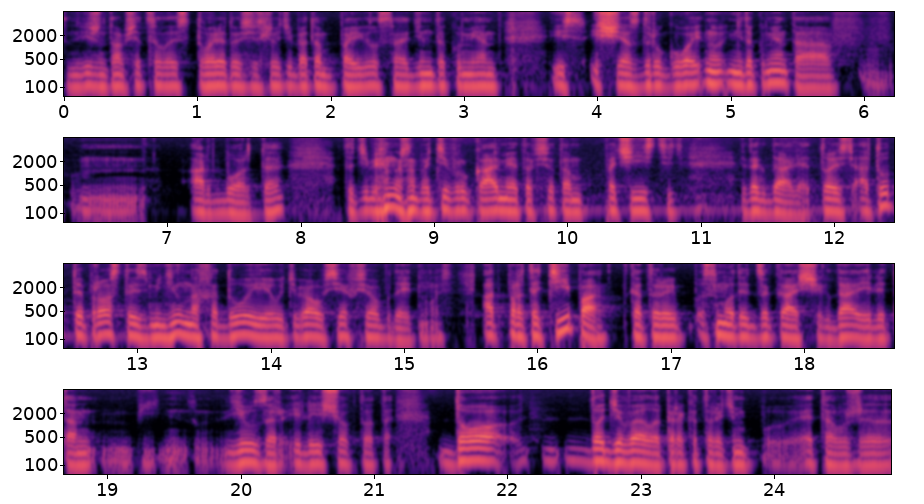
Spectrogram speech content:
С InVision там вообще целая история. То есть если у тебя там появился один документ, исчез другой, ну, не документ, м, артборд, да, то тебе нужно пойти в руками это все там почистить и так далее. То есть, а тут ты просто изменил на ходу, и у тебя у всех все апдейтнулось. От прототипа, который смотрит заказчик, да, или там юзер, или еще кто-то, до, до девелопера, который этим, это уже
